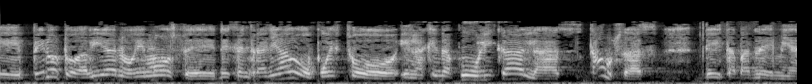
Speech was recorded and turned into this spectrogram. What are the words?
eh, pero todavía no hemos eh, desentrañado o puesto en la agenda pública las causas de esta pandemia.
